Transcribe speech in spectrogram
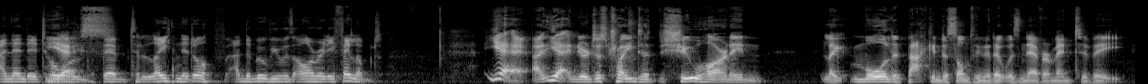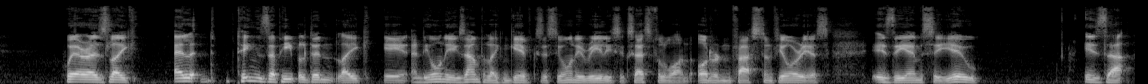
and then they told Yes. them to lighten it up, and the movie was already filmed? Yeah, and yeah, and you're just trying to shoehorn in, like, mold it back into something that it was never meant to be. Whereas, like, ele- things that people didn't like, in, and the only example I can give, because it's the only really successful one, other than Fast and Furious, is the MCU, is that,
